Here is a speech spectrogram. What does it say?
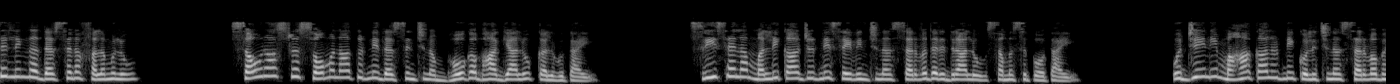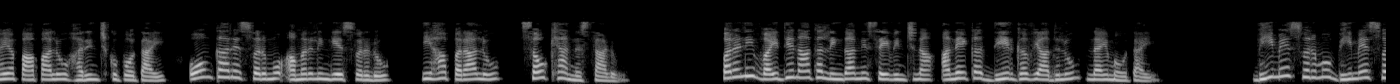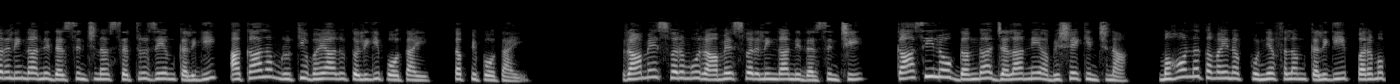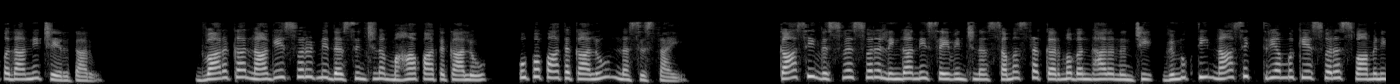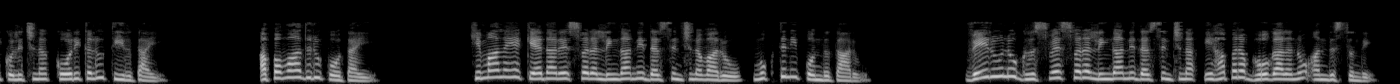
జ్యోతిర్లింగ దర్శన ఫలములు. సౌరాష్ట్ర సోమనాథుడిని దర్శించిన భోగభాగ్యాలు కలుగుతాయి. శ్రీశైల మల్లికార్జుడిని సేవించిన సర్వదరిద్రాలు సమసిపోతాయి. ఉజ్జయిని మహాకాలుడిని కొలిచిన సర్వభయ పాపాలు హరించుకుపోతాయి. ఓంకారేశ్వరము అమరలింగేశ్వరుడు ఇహ పరాలు సౌఖ్యాన్నిస్తాడు. పరణి వైద్యనాథ లింగాన్ని సేవించిన అనేక దీర్ఘవ్యాధులు నయమవుతాయి. భీమేశ్వరము భీమేశ్వరలింగాన్ని దర్శించిన శత్రుజయం కలిగి అకాల మృత్యుభయాలు తొలగిపోతాయి తప్పిపోతాయి. రామేశ్వరము రామేశ్వరలింగాన్ని దర్శించి కాశీలో గంగా జలాన్ని అభిషేకించిన మహోన్నతమైన పుణ్యఫలం కలిగి పరమపదాన్ని చేరుతారు. ద్వారకా నాగేశ్వరుడిని దర్శించిన మహాపాతకాలు ఉపపాతకాలు నశిస్తాయి. కాశీ విశ్వేశ్వర లింగాన్ని సేవించిన సమస్త కర్మబంధాల నుంచి విముక్తి నాసిక్ త్ర్యంబకేశ్వర స్వామిని కొలిచిన కోరికలు తీరుతాయి. అపవాదులు పోతాయి. హిమాలయ కేదారేశ్వర లింగాన్ని దర్శించిన వారు ముక్తిని పొందుతారు. వేరూలు ఘృస్వేశ్వర లింగాన్ని దర్శించిన ఇహపర భోగాలను అందిస్తుంది.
